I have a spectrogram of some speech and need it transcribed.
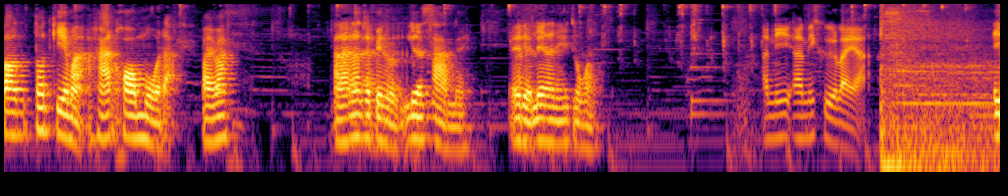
ตอนต้นเกมอะฮาร์ดคอร์โหมดอะไปปะ อันนั้นน่าจะเป็นแบบเลือดสาดเลยเอ้ยเดี๋ยวเล่นอันนี้จบก่อนอันนี้อันนี้คืออะไรอะ ไอ้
